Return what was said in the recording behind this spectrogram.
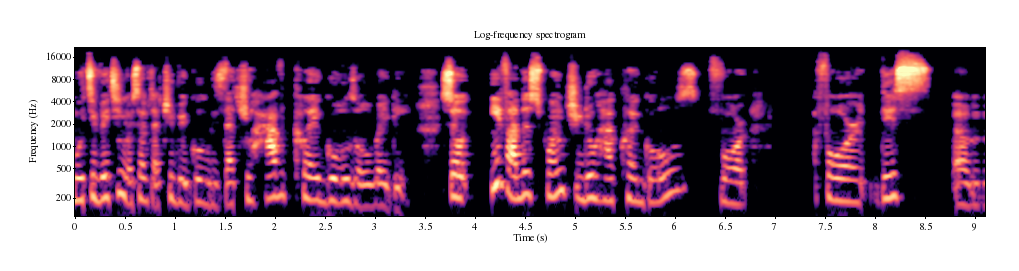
motivating yourself to achieve a goal is that you have clear goals already. So if at this point you don't have clear goals for for this um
